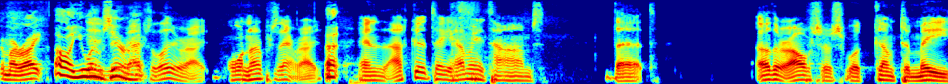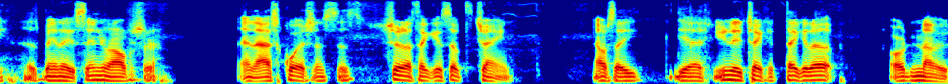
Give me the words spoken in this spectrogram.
am I right? Oh, you Yeah, want to you're right. absolutely right. One hundred percent right. Uh, and I could tell you how many times that other officers would come to me as being a senior officer and ask questions. Should I take this up the chain? I would say, Yeah, you need to take it take it up, or no,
